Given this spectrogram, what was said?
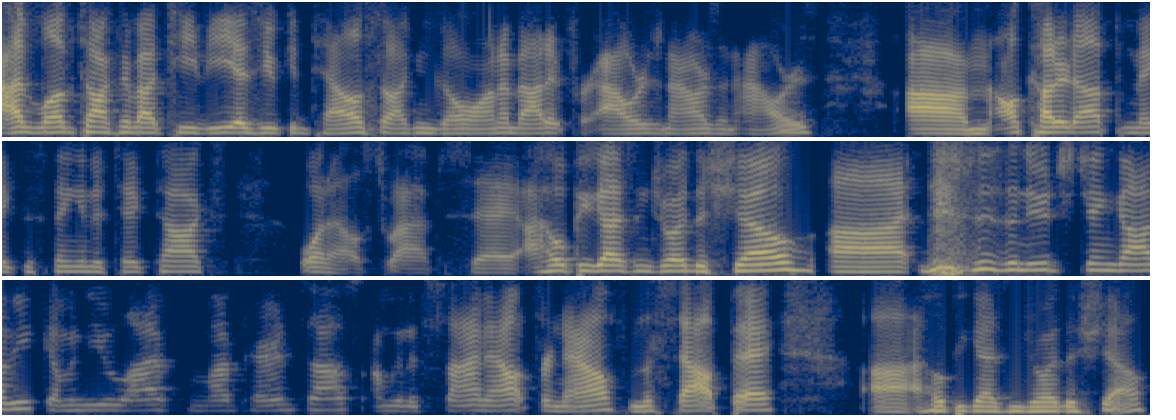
I love talking about TV, as you can tell, so I can go on about it for hours and hours and hours. Um, I'll cut it up and make this thing into TikToks. What else do I have to say? I hope you guys enjoyed the show. Uh, this is Anuj Changavi coming to you live from my parents' house. I'm going to sign out for now from the South Bay. Uh, I hope you guys enjoyed the show.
